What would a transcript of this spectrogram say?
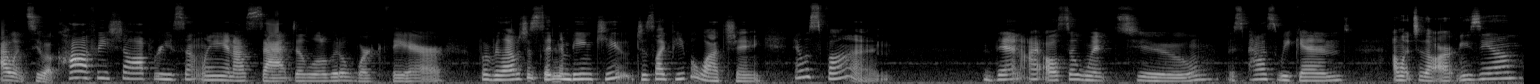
I went to a coffee shop recently and I sat, did a little bit of work there. But really, I was just sitting and being cute, just like people watching. It was fun. Then I also went to, this past weekend, I went to the art museum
